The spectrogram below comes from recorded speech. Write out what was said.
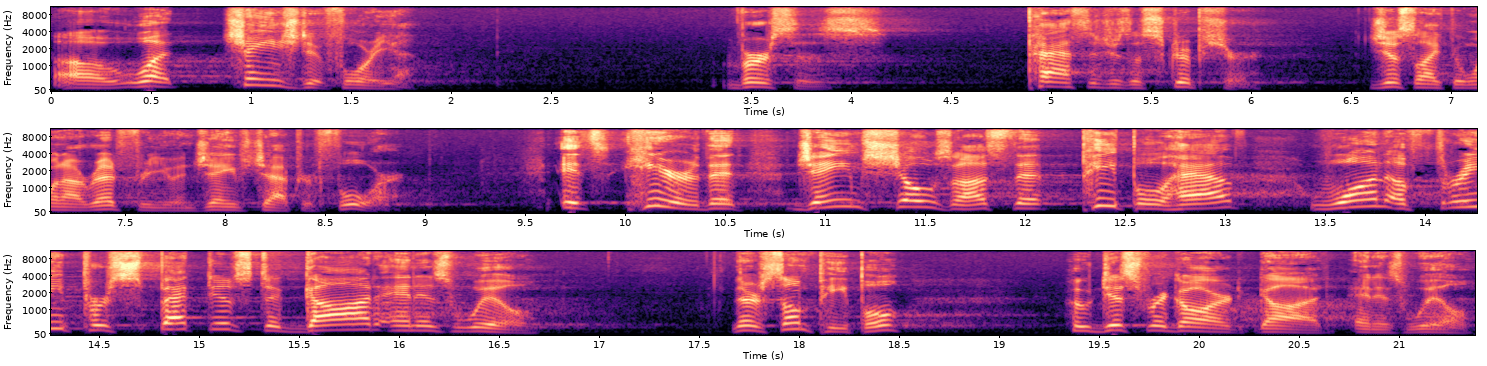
uh, what changed it for you? Verses, passages of Scripture, just like the one I read for you in James chapter 4. It's here that James shows us that people have one of three perspectives to God and His will. There are some people who disregard God and His will.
